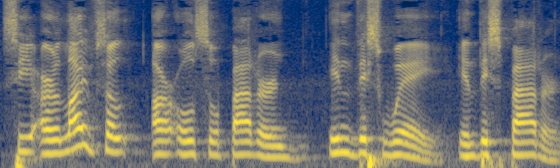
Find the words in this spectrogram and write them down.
See, our lives are also patterned in this way, in this pattern.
